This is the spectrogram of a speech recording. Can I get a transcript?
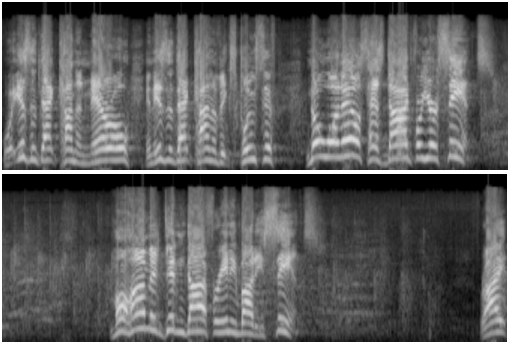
Well, isn't that kind of narrow and isn't that kind of exclusive? No one else has died for your sins. Muhammad didn't die for anybody's sins. Right?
